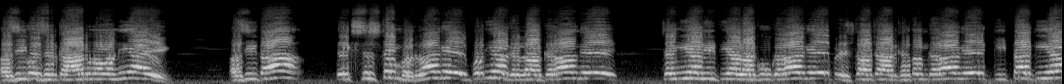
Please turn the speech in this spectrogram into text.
ਅਸੀਂ ਕੋਈ ਸਰਕਾਰ ਬਣਾਉਣ ਨਹੀਂ ਆਏ। ਅਸੀਂ ਤਾਂ ਇੱਕ ਸਿਸਟਮ ਬਦਲਾਂਗੇ, ਵਧੀਆ ਗੱਲਾਂ ਕਰਾਂਗੇ, ਚੰਗੀਆਂ ਨੀਤੀਆਂ ਲਾਗੂ ਕਰਾਂਗੇ, ਭ੍ਰਿਸ਼ਟਾਚਾਰ ਖਤਮ ਕਰਾਂਗੇ। ਕੀਤਾ ਕੀ ਆ?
